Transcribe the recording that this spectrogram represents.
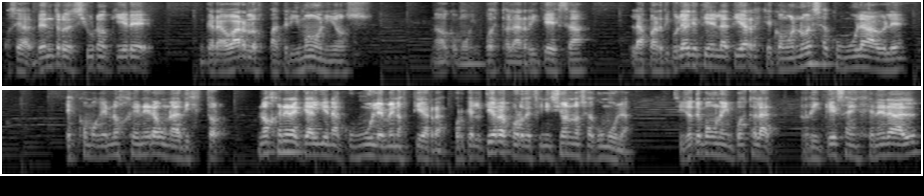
O sea, dentro de si uno quiere grabar los patrimonios, ¿no? como impuesto a la riqueza, la particularidad que tiene la tierra es que como no es acumulable, es como que no genera una distorsión. No genera que alguien acumule menos tierra, porque la tierra por definición no se acumula. Si yo te pongo un impuesto a la riqueza en general,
